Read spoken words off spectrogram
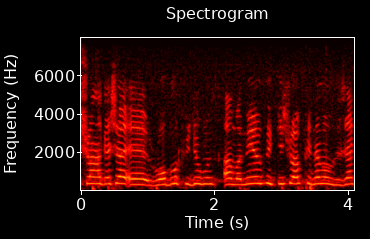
şu an arkadaşlar eee, Roblox videomuz ama ne yazık ki şu an final olacak.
